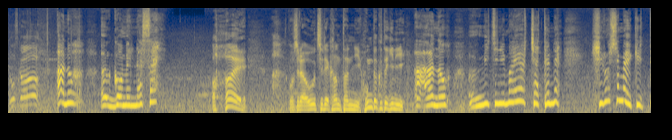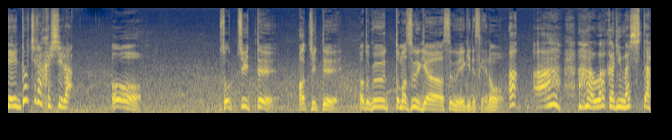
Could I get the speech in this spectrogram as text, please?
どうですか？あのごめんなさい。あはいこちらお家で簡単に本格的に。ああの道に迷っちゃってね。広島駅ってどちらかしら。ああ。そっち行ってあっち行ってあとぐーっとまっすぐ行きゃすぐ駅ですけど。のあああわかりました。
